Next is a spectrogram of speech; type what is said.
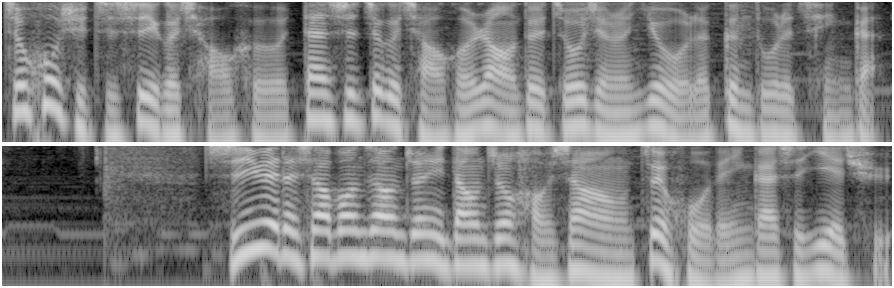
这或许只是一个巧合，但是这个巧合让我对周杰伦又有了更多的情感。十一月的肖邦这张专辑当中，好像最火的应该是夜曲，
